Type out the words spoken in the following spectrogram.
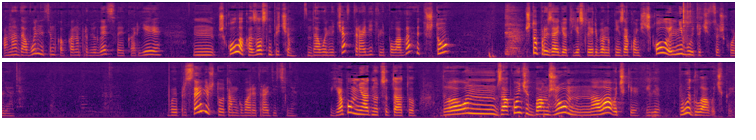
она довольна тем, как она продвигает в своей карьере. Школа оказалась ни при чем. Довольно часто родители полагают, что что произойдет, если ребенок не закончит школу или не будет учиться в школе? Вы представили, что там говорят родители? Я помню одну цитату. Да он закончит бомжом на лавочке или под лавочкой,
